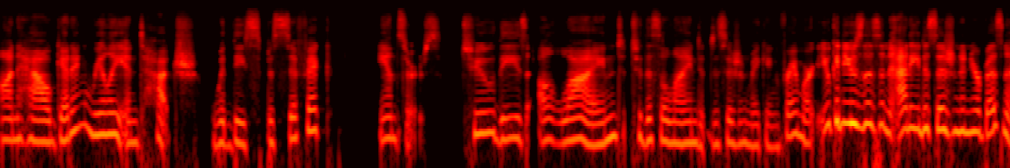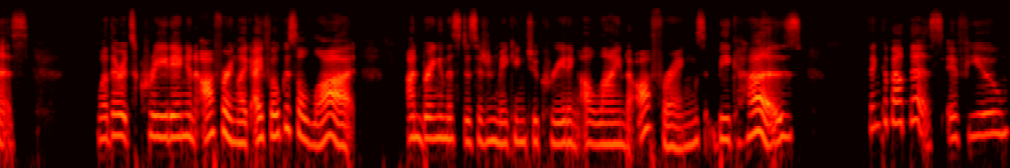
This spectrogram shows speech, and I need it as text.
on how getting really in touch with these specific answers to these aligned to this aligned decision making framework. You can use this in any decision in your business, whether it's creating an offering. Like I focus a lot on bringing this decision making to creating aligned offerings because think about this. If you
